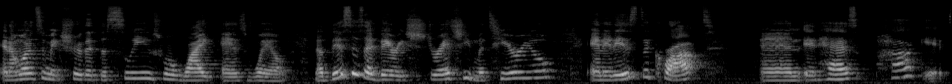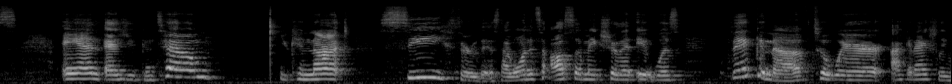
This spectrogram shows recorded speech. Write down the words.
And I wanted to make sure that the sleeves were white as well. Now this is a very stretchy material and it is the cropped and it has pockets. And as you can tell, you cannot see through this. I wanted to also make sure that it was thick enough to where I could actually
